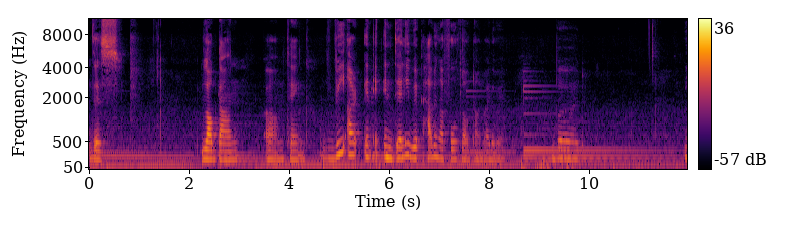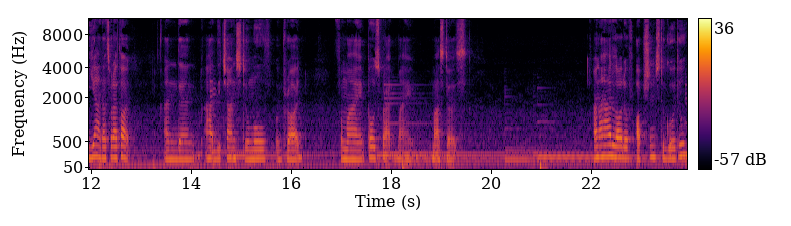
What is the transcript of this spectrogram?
this lockdown um, thing. We are in in Delhi. We're having our fourth lockdown, by the way. But yeah, that's what I thought. And then I had the chance to move abroad for my postgrad, my master's and I had a lot of options to go to.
